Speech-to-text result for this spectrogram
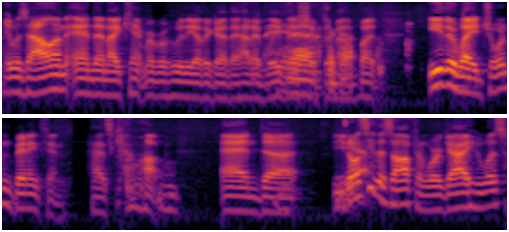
It was Allen, and then I can't remember who the other guy they had. I believe yeah, they shipped him out, but either way, Jordan Binnington has come up, and uh, you don't see this often. Where a guy who was,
